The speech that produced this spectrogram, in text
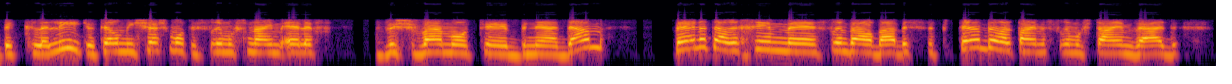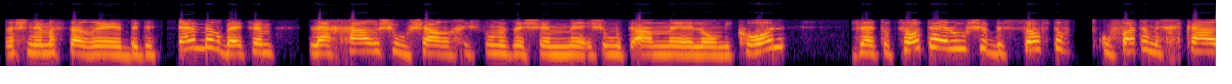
בכללית, יותר מ-622,700 בני אדם, בין התאריכים 24 בספטמבר 2022 ועד ל-12 בדצמבר, בעצם לאחר שאושר החיסון הזה שמותאם לאומיקרון. והתוצאות האלו שבסוף תקופת המחקר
